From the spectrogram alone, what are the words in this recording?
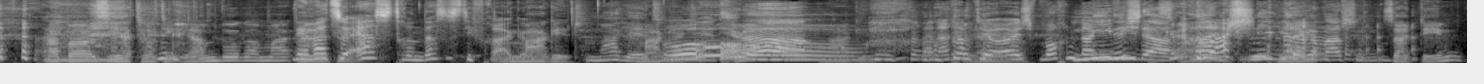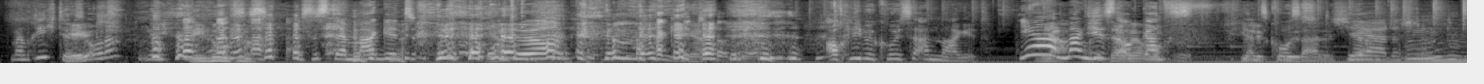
aber sie hat ja auch die Ehrenbürgermeisterin. Wer war zuerst drin? Das ist die Frage. Margit. Margit. Oh. Ja. Margit. Danach habt ihr euch wochenlang Nie nicht wieder. Gewaschen. nie wieder gewaschen. Seitdem Man riecht es, oder? Das ist der Margit Odeur. Auch liebe Grüße an Margit. Ja, mag Die ich. ist auch ganz, viele ganz großartig. Ja, Ja. das stimmt.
